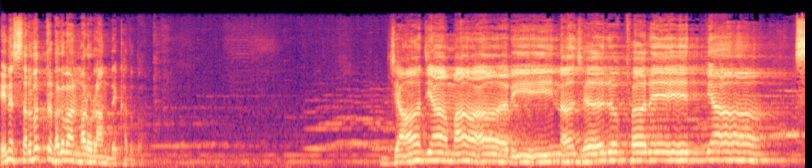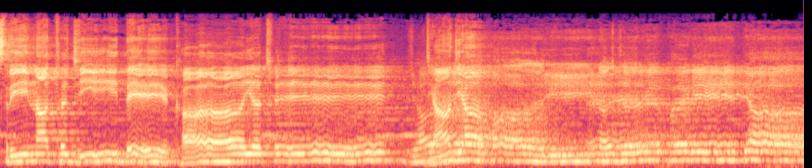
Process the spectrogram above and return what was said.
એને સર્વત્ર ભગવાન મારો રામ દેખાતો હતો. જ્યાં જ્યાં મારી નજર ફરે ત્યાં શ્રીનાથજી દેખાય છે. જ્યાં જ્યાં મારી નજર ફરે ત્યાં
